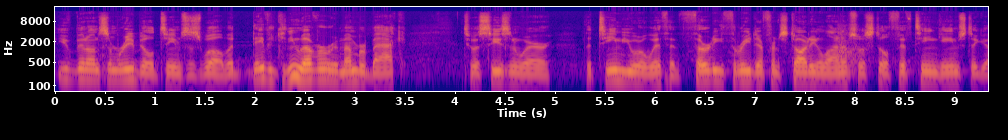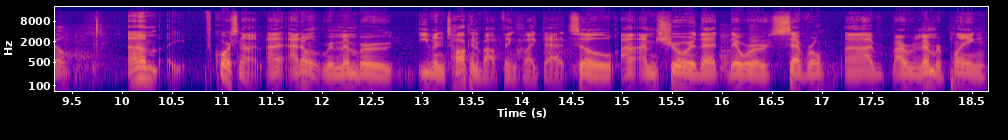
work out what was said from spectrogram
you've been on some rebuild teams as well. But David, can you ever remember back to a season where the team you were with had 33 different starting lineups with still 15 games to go? Um, of course not. I, I don't remember even talking about things like that. So I, am sure that there were several. Uh, I, I remember playing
